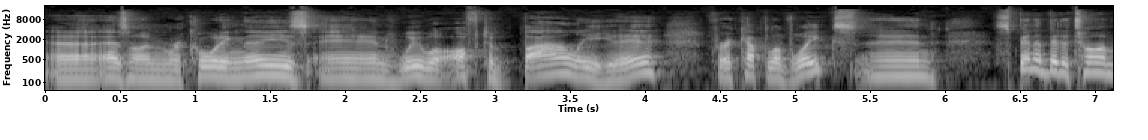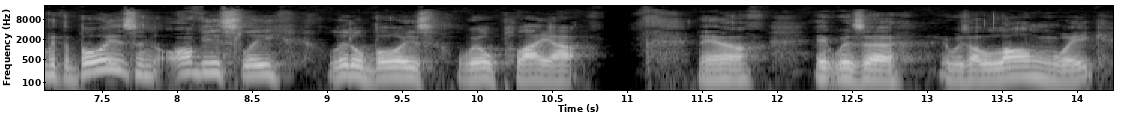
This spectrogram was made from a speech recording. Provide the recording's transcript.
Uh, as I'm recording these, and we were off to Bali there for a couple of weeks and spent a bit of time with the boys. And obviously, little boys will play up. Now, it was a it was a long week.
